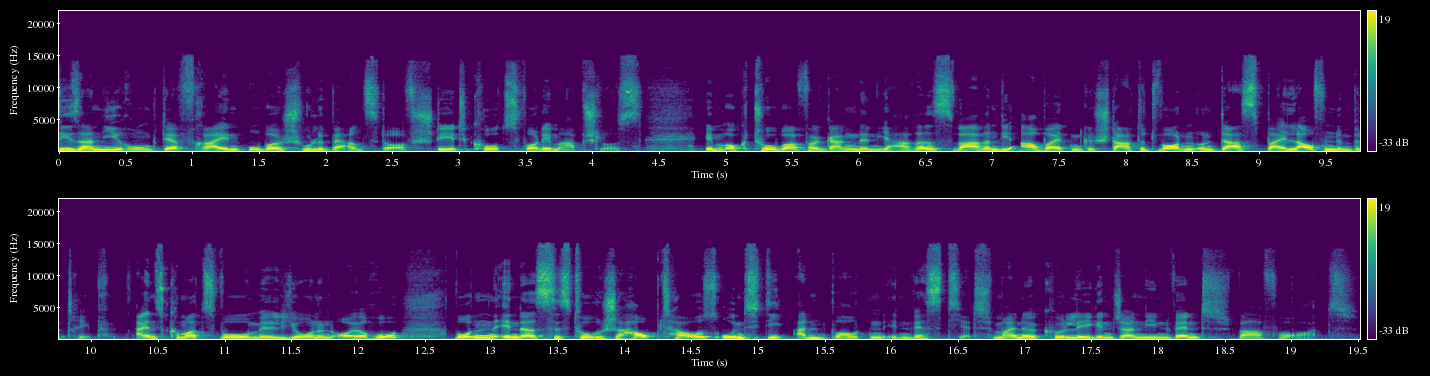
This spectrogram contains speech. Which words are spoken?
Die Sanierung der Freien Oberschule Bernsdorf steht kurz vor dem Abschluss. Im Oktober vergangenen Jahres waren die Arbeiten gestartet worden und das bei laufendem Betrieb. 1,2 Millionen Euro wurden in das historische Haupthaus und die Anbauten investiert. Meine Kollegin Janine Wendt war vor Ort.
